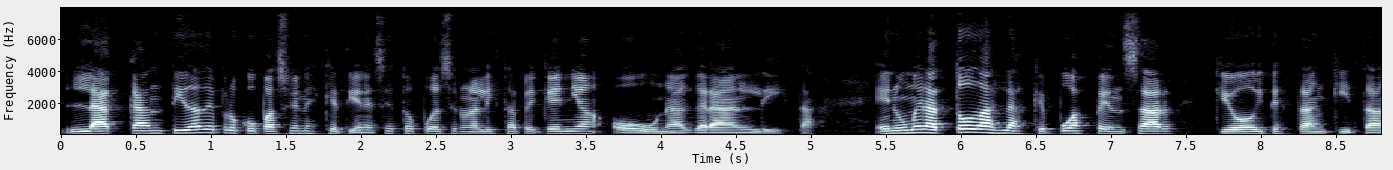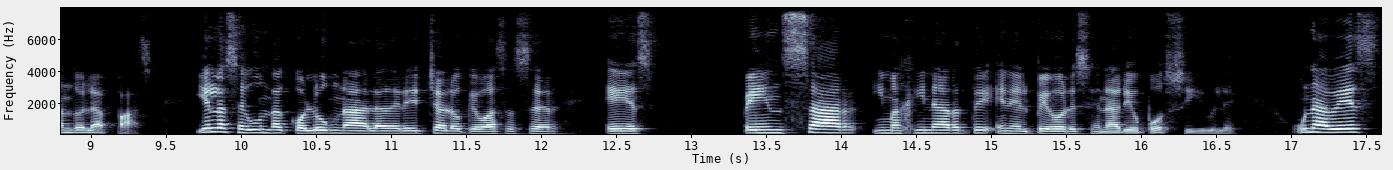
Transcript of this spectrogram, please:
la cantidad de preocupaciones que tienes. Esto puede ser una lista pequeña o una gran lista. Enumera todas las que puedas pensar que hoy te están quitando la paz. Y en la segunda columna a la derecha lo que vas a hacer es pensar, imaginarte en el peor escenario posible. Una vez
